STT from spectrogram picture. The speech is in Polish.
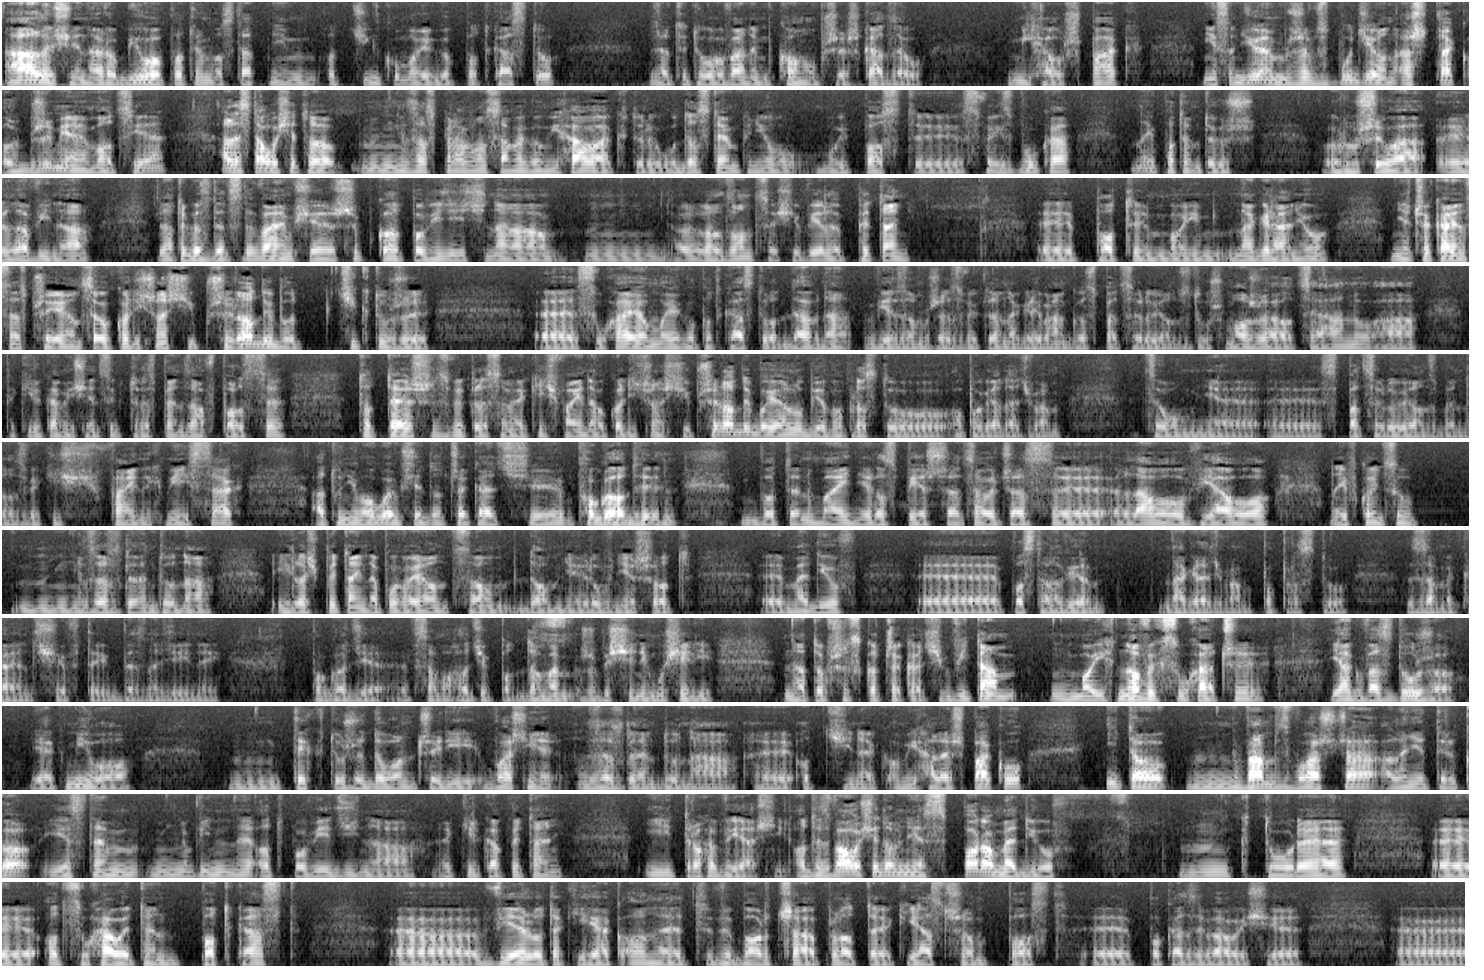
Ale się narobiło po tym ostatnim odcinku mojego podcastu zatytułowanym Komu przeszkadzał Michał Szpak. Nie sądziłem, że wzbudzi on aż tak olbrzymie emocje, ale stało się to mm, za sprawą samego Michała, który udostępnił mój post y, z Facebooka. No i potem to już ruszyła y, lawina. Dlatego zdecydowałem się szybko odpowiedzieć na mm, rodzące się wiele pytań y, po tym moim nagraniu nie czekając na sprzyjające okoliczności przyrody, bo ci, którzy e, słuchają mojego podcastu od dawna, wiedzą, że zwykle nagrywam go spacerując wzdłuż morza, oceanu, a te kilka miesięcy, które spędzam w Polsce, to też zwykle są jakieś fajne okoliczności przyrody, bo ja lubię po prostu opowiadać Wam, co u mnie e, spacerując, będąc w jakichś fajnych miejscach. A tu nie mogłem się doczekać e, pogody, bo ten maj nie rozpieszcza. Cały czas lało, wiało. No i w końcu ze względu na ilość pytań napływającą do mnie również od e, mediów, e, postanowiłem nagrać Wam po prostu zamykając się w tej beznadziejnej pogodzie w samochodzie pod domem, żebyście nie musieli na to wszystko czekać. Witam moich nowych słuchaczy, jak Was dużo, jak miło, mm, tych, którzy dołączyli właśnie ze względu na e, odcinek o Michale Szpaku. I to mm, Wam zwłaszcza, ale nie tylko, jestem mm, winny odpowiedzi na kilka pytań i trochę wyjaśnień. Odezwało się do mnie sporo mediów, mm, które e, odsłuchały ten podcast. E, wielu takich jak Onet, Wyborcza, Plotek, Jastrząb Post e, pokazywały się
